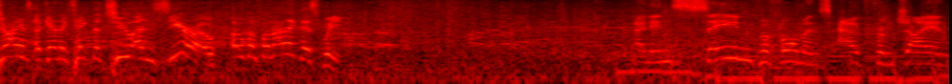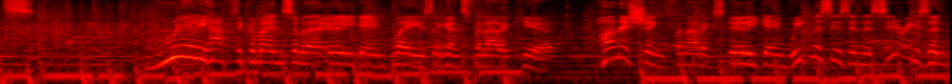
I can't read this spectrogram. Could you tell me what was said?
Giants are going to take the 2 and 0 over Fnatic this week. An insane performance out from Giants. Really have to commend some of their early game plays against Fnatic here. Punishing Fnatic's early game weaknesses in this series and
